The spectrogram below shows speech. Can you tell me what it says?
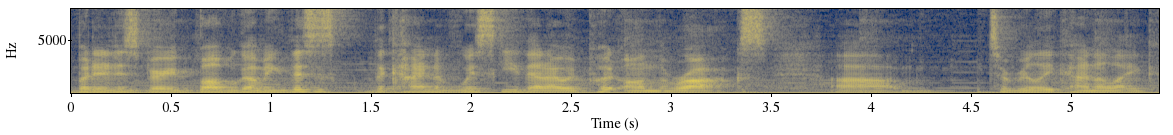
but it is very bubblegummy. This is the kind of whiskey that I would put on the rocks um, to really kind of like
